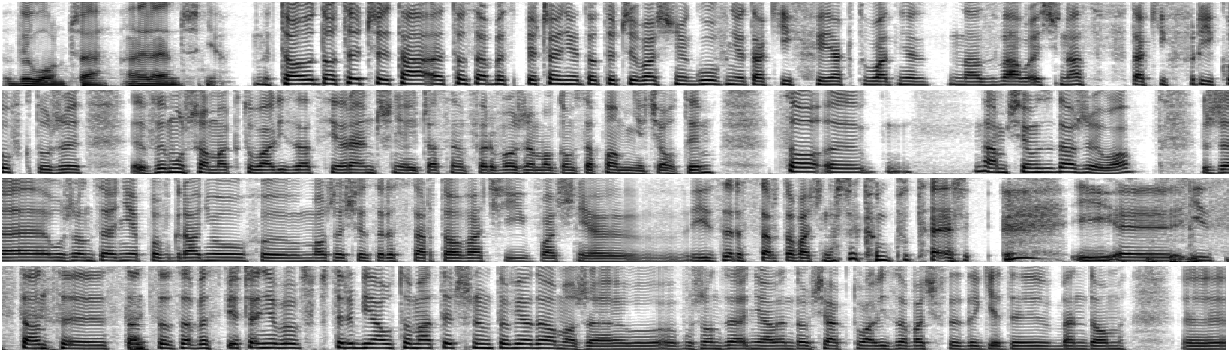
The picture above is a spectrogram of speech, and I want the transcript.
wyłączę ręcznie. To dotyczy, ta, to zabezpieczenie dotyczy właśnie głównie takich, jak tu ładnie nazwałeś nas, takich frików, którzy wymuszą aktualizację ręcznie i czasem w ferworze mogą zapomnieć o tym, co... Yy, nam się zdarzyło, że urządzenie po wgraniu y, może się zrestartować i właśnie i zrestartować nasze komputery. I, y, i stąd, y, stąd tak. to zabezpieczenie, bo w trybie automatycznym to wiadomo, że urządzenia będą się aktualizować wtedy, kiedy będą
